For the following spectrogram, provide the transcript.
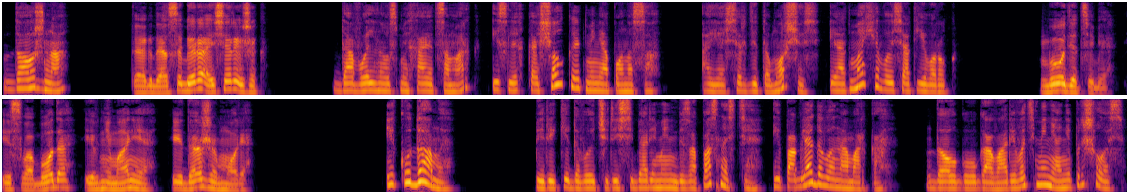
«Должна». «Тогда собирайся, Рыжик». Довольно усмехается Марк и слегка щелкает меня по носу. А я сердито морщусь и отмахиваюсь от его рук. «Будет тебе и свобода, и внимание, и даже море». «И куда мы?» Перекидываю через себя ремень безопасности и поглядываю на Марка. Долго уговаривать меня не пришлось.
